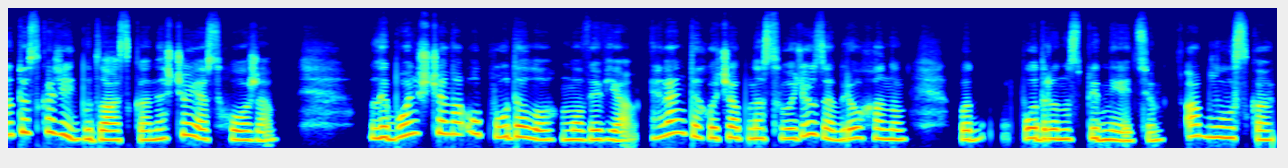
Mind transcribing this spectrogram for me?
Ну то скажіть, будь ласка, на що я схожа? Либонь, що на опудало, мовив я. Гляньте хоча б на свою забрьохану под- подрану спідницю. А блузка.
